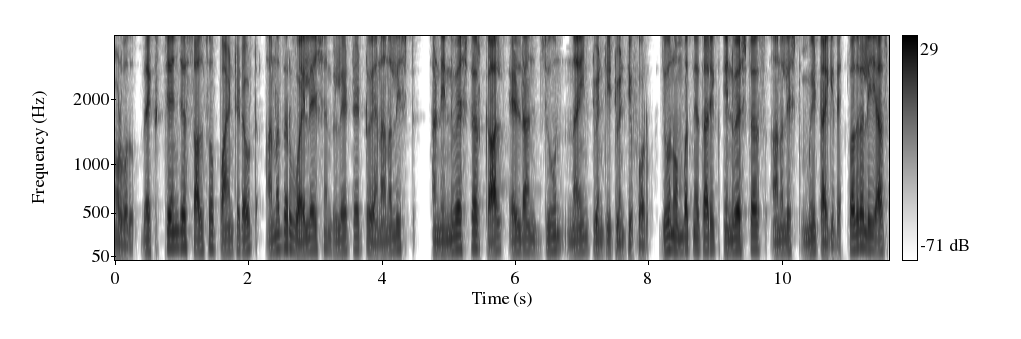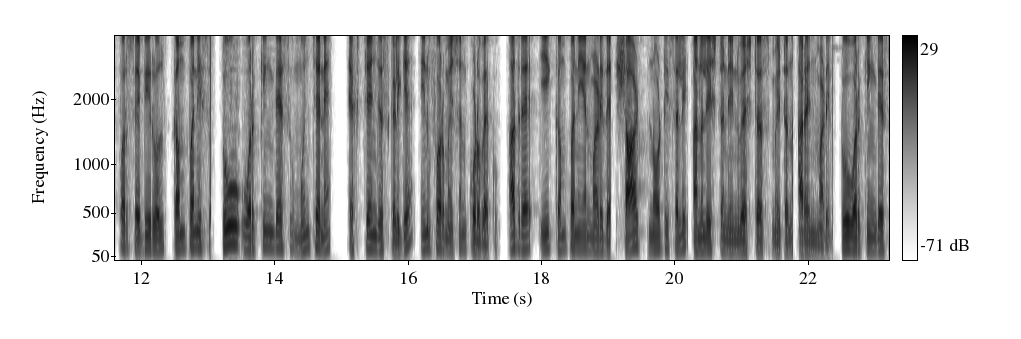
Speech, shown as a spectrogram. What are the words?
ನೋಡಬಹುದು the exchanges also pointed out another violation related to an analyst and investor call held on June nine twenty twenty four June ಒಂಬತ್ತನೇ ತಾರೀಕು ಇನ್ವೆಸ್ಟರ್ಸ್ ಅನಲಿಸ್ಟ್ ಮೀಟ್ ಆಗಿದೆ. ಅದರಲ್ಲಿ as per SEBI rules companies two working days ಮುಂಚೆನೆ ಎಕ್ಸ್ಚೇಂಜಸ್ ಗಳಿಗೆ ಇನ್ಫಾರ್ಮೇಶನ್ ಕೊಡಬೇಕು. ಆದ್ರೆ ಈ ಕಂಪನಿ ಏನ್ ಮಾಡಿದೆ? ಶಾರ್ಟ್ ನೋಟಿಸ್ ಅಲ್ಲಿ ಅನಲಿಸ್ಟ್ ಅಂಡ್ ಇನ್ವೆಸ್ಟರ್ಸ್ ಮೀಟ್ ಅನ್ನು ಅರೇಂಜ್ ಮಾಡಿದೆ. ಟೂ ವರ್ಕಿಂಗ್ ಡೇಸ್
